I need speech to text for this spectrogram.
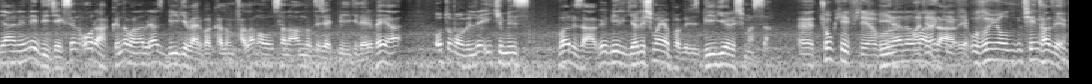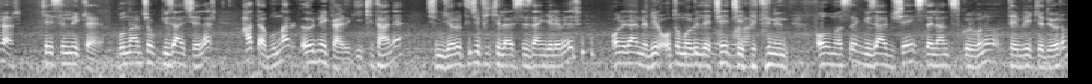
Yani ne diyeceksin? Ora hakkında bana biraz bilgi ver bakalım falan. O sana anlatacak bilgileri veya otomobilde ikimiz varız abi. Bir yarışma yapabiliriz. Bilgi yarışması. Evet çok keyifli ya bu. İnanılmaz Acayip abi. keyifli. Uzun yol için Tabii. süper. Kesinlikle. Bunlar çok güzel şeyler. Hatta bunlar örnek verdik iki tane. Şimdi yaratıcı fikirler sizden gelebilir. O nedenle bir otomobilde. ChatGPT'nin olması güzel bir şey. Stellantis grubunu tebrik ediyorum.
